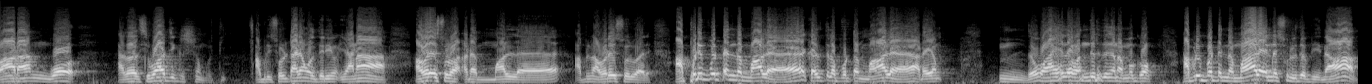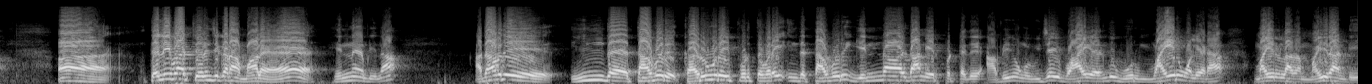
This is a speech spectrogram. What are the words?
வாடாங்கோ. அதாவது சிவாஜி கிருஷ்ணமூர்த்தி. அப்படி சொல்லிட்டாலே உங்களுக்கு தெரியும். ஏன்னா அவரே சொல்லுவார் அட மாலை அப்படின்னு அவரே சொல்லுவார் அப்படிப்பட்ட இந்த மாலை கழுத்துல போட்ட மாலை அடையம் இந்த இதோ வாயில வந்துடுதுங்க நமக்கும். அப்படிப்பட்ட இந்த மாலை என்ன சொல்லுது அப்படின்னா தெளிவாக தெரிஞ்சுக்கடா மாலை. என்ன அப்படின்னா அதாவது இந்த தவறு கரூரை பொறுத்தவரை இந்த தவறு என்னால் தான் ஏற்பட்டது அப்படின்னு உங்க விஜய் வாயிலிருந்து ஒரு மயிரும் ஒலையடா மயிர் இல்லாத மயிராண்டி.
